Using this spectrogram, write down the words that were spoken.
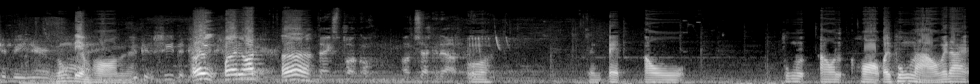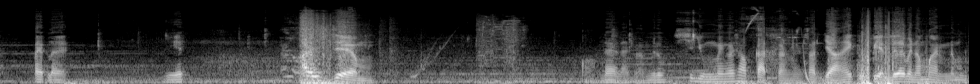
should be nearby. ต้องเตรียมพร้อมนะ You can see the เฮ้ย tracks เปิดก่อน from there. เออ Thanks, Buckle. I'll check it out. โอ้เสียงเป็ด เอาพุ่งเอาหอกไปพุ่งเหลาไม่ได้ เป็ดเลยเย็ดไอเจมอ๋อได้อะไรมาไม่รู้ชิยุงแม่งก็ชอบกัดกันเลยสัตว์อย่าให้กูเปลี่ยนเลือดเป็นน้ำมันนะมึง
